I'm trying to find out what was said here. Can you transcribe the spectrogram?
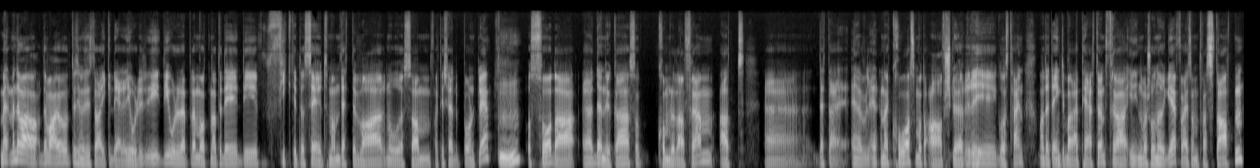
Men, men det, var, det var jo til syvende og sist ikke det de gjorde. De, de gjorde det på den måten at de, de fikk det til å se ut som om dette var noe som faktisk skjedde på ordentlig. Mm. Og så da, eh, denne uka, så kommer det da frem at Uh, dette er vel NRK som måtte avsløre i gåstegn at dette egentlig bare er PR-stunt fra Innovasjon Norge, fra, liksom, fra staten.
